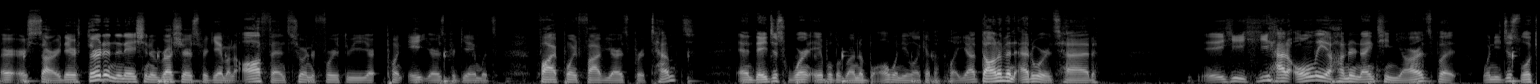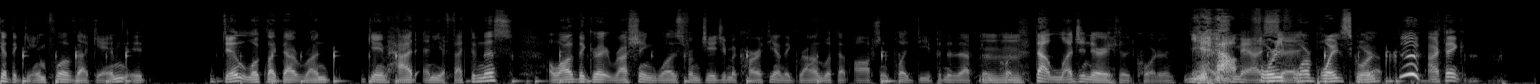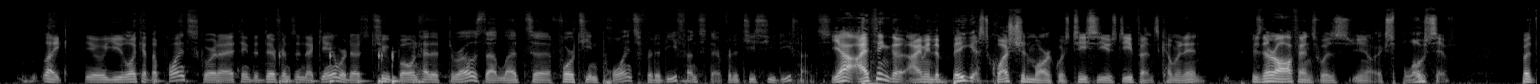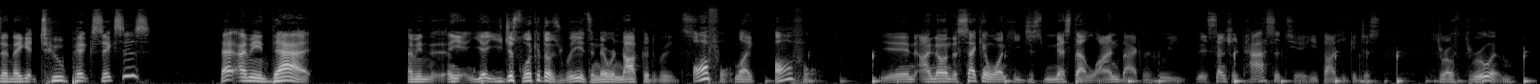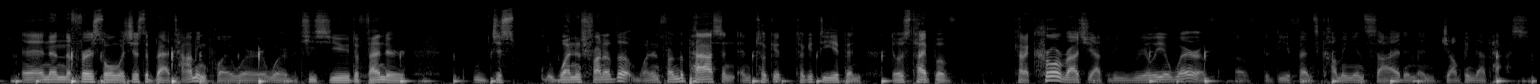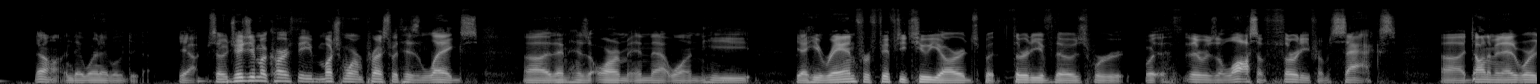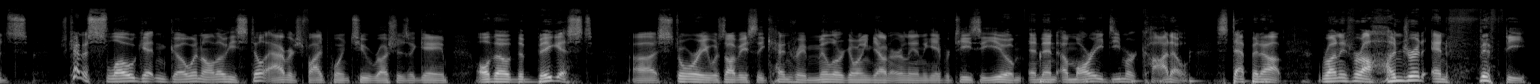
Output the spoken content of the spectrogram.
Or, or sorry, they were third in the nation in rush yards per game on offense, 243.8 yards per game with 5.5 yards per attempt and they just weren't able to run the ball when you look at the play. Yeah, Donovan Edwards had he he had only 119 yards, but when you just look at the game flow of that game, it didn't look like that run game had any effectiveness. A lot of the great rushing was from JJ McCarthy on the ground with that option play deep into that 3rd mm-hmm. quarter, that legendary third quarter. yeah, I 44 say. points scored. I think, like you know, you look at the points scored, and I think the difference in that game were those two boneheaded throws that led to 14 points for the defense there for the TCU defense. Yeah, I think that I mean the biggest question mark was TCU's defense coming in because their offense was, you know, explosive. But then they get two pick sixes? That I mean that I mean yeah, you just look at those reads, and they were not good reads. awful. Like, awful. and I know in the second one, he just missed that linebacker who he essentially passed it to. He thought he could just throw through him, and then the first one was just a bad timing play where where the TCU defender just went in front of the went in front of the pass and, and took it took it deep. And those type of kind of curl routes, you have to be really aware of of the defense coming inside and, then jumping that pass, No, and they weren't able to do that. Yeah. So JJ McCarthy much more impressed with his legs uh, than his arm in that one. He yeah, he ran for 52 yards, but 30 of those were there was a loss of 30 from sacks. Uh, Donovan Edwards was kind of slow getting going, although he still averaged 5.2 rushes a game. Although the biggest uh, story was obviously Kendre Miller going down early in the game for TCU, and then Emari Demercado stepping up, running for 150.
